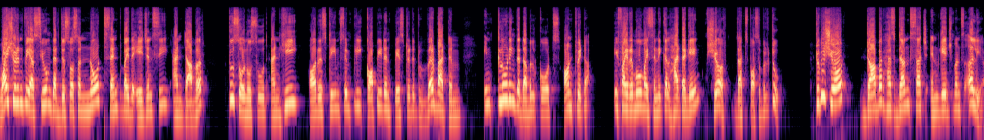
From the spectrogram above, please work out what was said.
Why shouldn't we assume that this was a note sent by the agency and Dabur to Sonu Sood and he or his team simply copied and pasted it verbatim, including the double quotes on Twitter? If I remove my cynical hat again, sure, that's possible too. To be sure, Dabur has done such engagements earlier.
